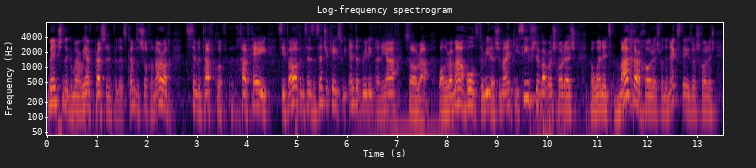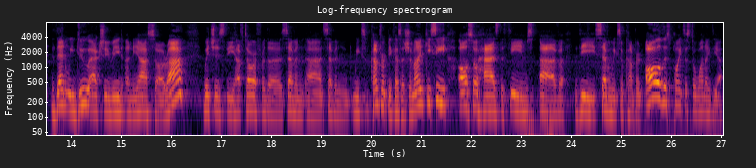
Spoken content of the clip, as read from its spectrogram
mention the Gemara. We have precedent for this. Comes to Shulchan Aruch, Siman Tafkuf Chav Hey Sif Aleph, and says in such a case we end up reading Aniyah Sorah. While the Ramah holds to read a Shemayin Kisif Shabbat Rosh Chodesh, but when it's Machar Chodesh, when the next day is Rosh Chodesh, then we do actually read Aniyah Sorah which is the haftarah for the seven uh, seven weeks of comfort, because Hashemayim Kisi also has the themes of the seven weeks of comfort. All of this points us to one idea.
